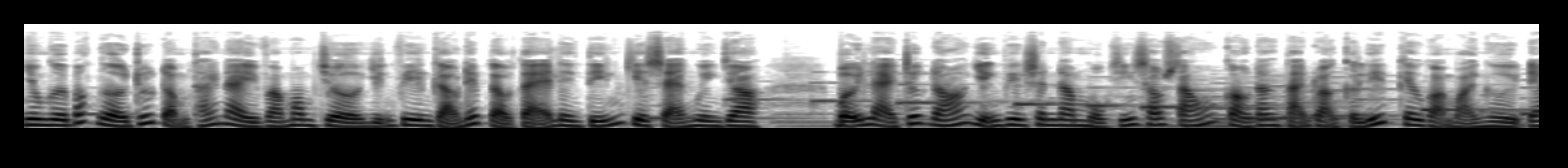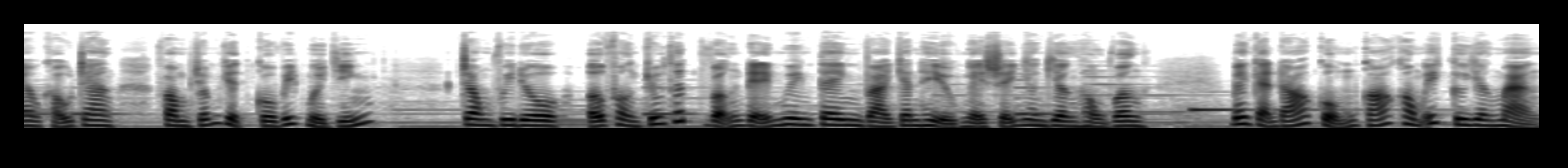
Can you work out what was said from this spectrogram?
Nhiều người bất ngờ trước động thái này và mong chờ diễn viên gạo nếp gạo tẻ lên tiếng chia sẻ nguyên do. Bởi lẽ trước đó, diễn viên sinh năm 1966 còn đăng tải đoạn clip kêu gọi mọi người đeo khẩu trang phòng chống dịch Covid-19. Trong video, ở phần chú thích vẫn để nguyên tên và danh hiệu nghệ sĩ nhân dân Hồng Vân. Bên cạnh đó cũng có không ít cư dân mạng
